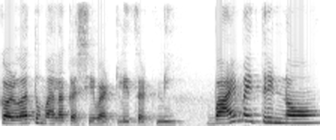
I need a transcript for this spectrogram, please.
कळवा तुम्हाला कशी वाटली चटणी. बाय मैत्रिणींनो!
